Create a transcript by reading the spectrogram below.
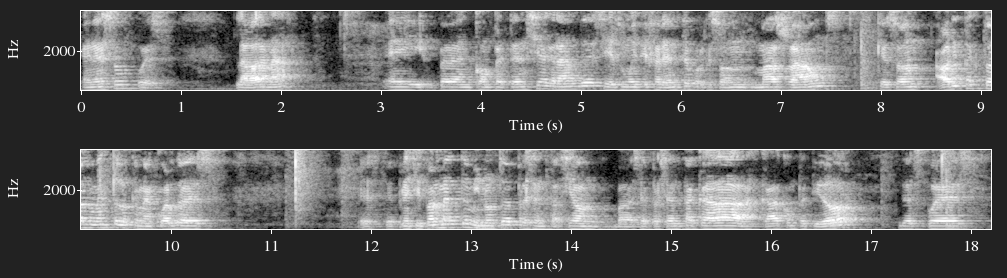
en, eso, pues la va a ganar. pero en competencia grande sí es muy diferente porque son más rounds, que son, ahorita actualmente lo que me acuerdo es, este, principalmente minuto de presentación, se presenta cada, cada competidor, después,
